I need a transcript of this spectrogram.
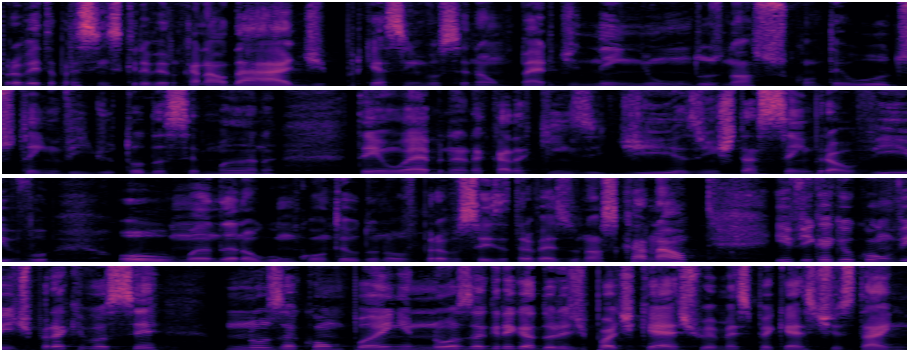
Aproveita para se inscrever no canal da AD, porque assim você não perde nenhum dos nossos conteúdos. Tem vídeo toda semana, tem webinar a cada 15 dias. A gente está sempre ao vivo ou mandando algum conteúdo novo para vocês através do nosso canal. E fica aqui o convite para que você nos acompanhe nos agregadores de podcast. O MSPcast está em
